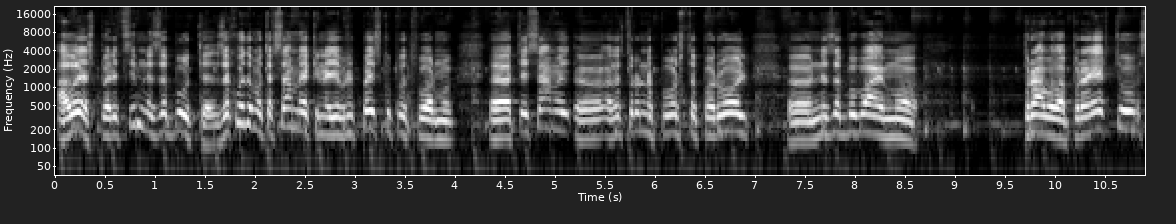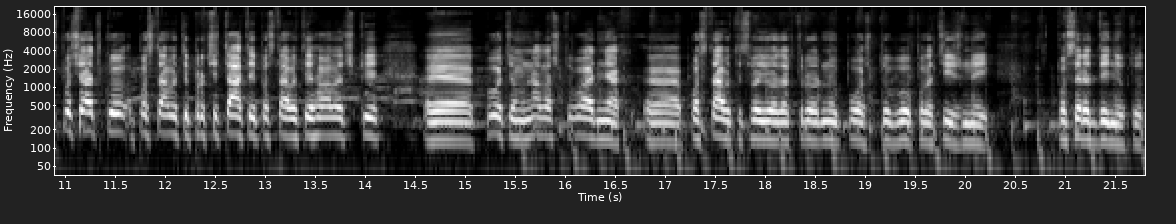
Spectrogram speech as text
Але ж перед цим не забудьте. Заходимо так само, як і на європейську платформу. Е, Той самий е, електронна пошта, пароль. Не забуваємо правила проєкту спочатку поставити, прочитати і поставити галочки. Е, Потім в налаштуваннях е, поставити свою електронну пошту в платіжний посередині тут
